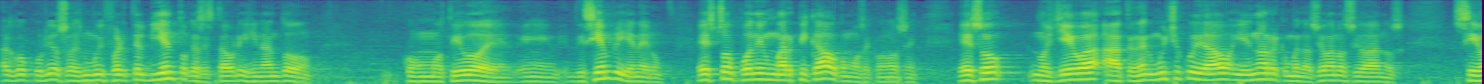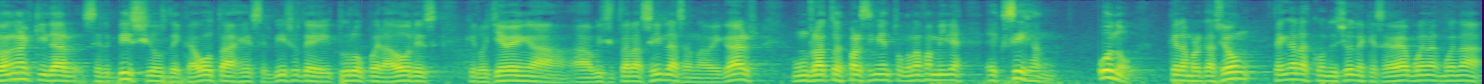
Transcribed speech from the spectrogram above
algo, curioso, es muy fuerte el viento que se está originando con motivo de en diciembre y enero. Esto pone un mar picado, como se conoce. Eso nos lleva a tener mucho cuidado y una recomendación a los ciudadanos. Si van a alquilar servicios de cabotaje, servicios de tour operadores que los lleven a, a visitar las islas, a navegar, un rato de esparcimiento con la familia, exijan, uno, que la embarcación tenga las condiciones, que se vea buena, buena,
